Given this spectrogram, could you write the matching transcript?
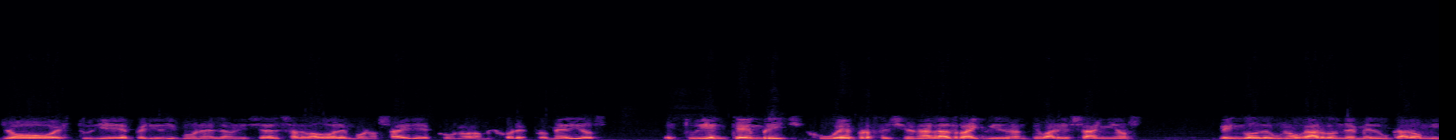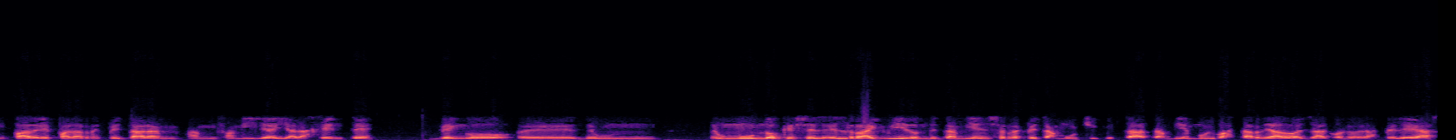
Yo estudié periodismo en la Universidad del Salvador en Buenos Aires con uno de los mejores promedios estudié en Cambridge, jugué profesional al rugby durante varios años, vengo de un hogar donde me educaron mis padres para respetar a, mi familia y a la gente, vengo eh, de, un, de un mundo que es el, rugby donde también se respeta mucho y que está también muy bastardeado allá con lo de las peleas,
